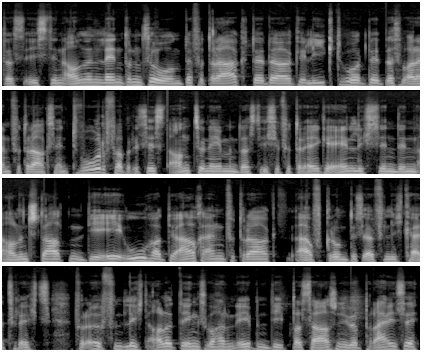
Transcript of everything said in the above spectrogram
Das ist in allen Ländern so. Und der Vertrag, der da geleakt wurde, das war ein Vertragsentwurf, aber es ist anzunehmen, dass diese Verträge ähnlich sind in allen Staaten. Die EU hat ja auch einen Vertrag aufgrund des Öffentlichkeitsrechts veröffentlicht. Allerdings waren eben die Passagen über Preise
